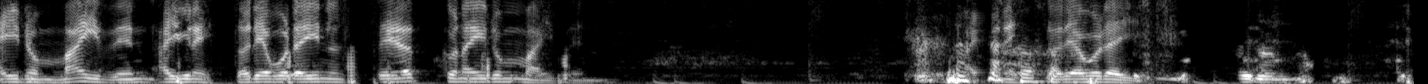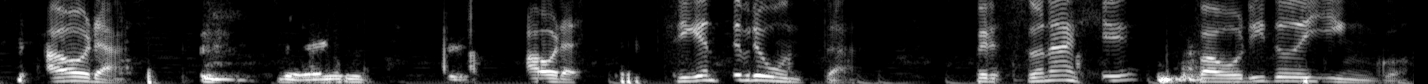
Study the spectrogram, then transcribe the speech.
Iron Maiden, hay una historia por ahí en el SEAT con Iron Maiden. Hay una historia por ahí. Ahora, ahora, siguiente pregunta. Personaje favorito de Jingo.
